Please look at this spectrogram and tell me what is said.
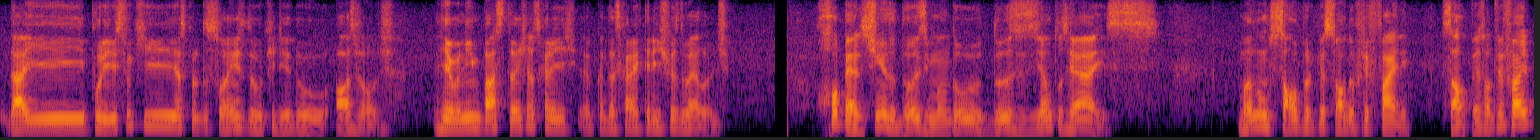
Daí, por isso que as produções do querido Oswald reúnem bastante das, das características do Eluard. Robertinho do 12 mandou 200 reais manda um salve pro pessoal do Free Fire. Salve pessoal do Free Fire.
